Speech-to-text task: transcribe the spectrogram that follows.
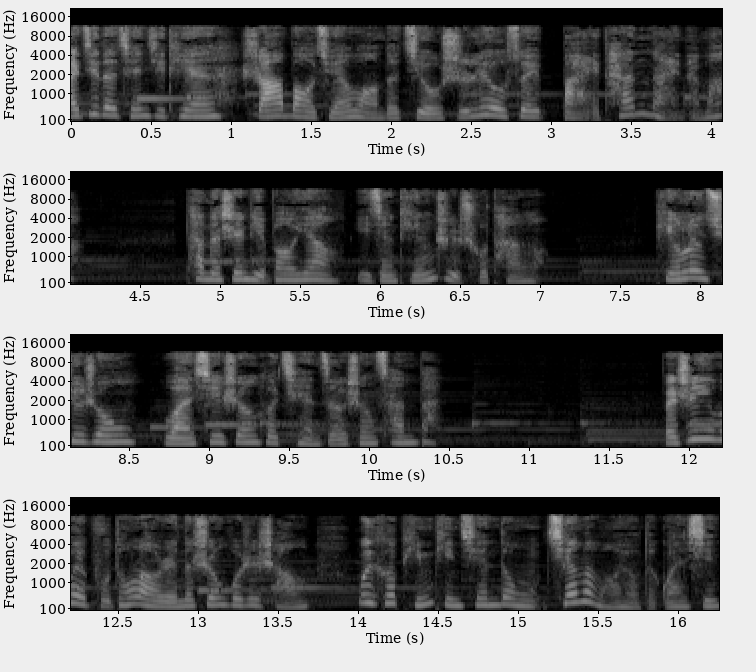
还记得前几天刷爆全网的九十六岁摆摊奶奶吗？她的身体抱恙，已经停止出摊了。评论区中惋惜声和谴责声参半。本是一位普通老人的生活日常，为何频频牵动千万网友的关心？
